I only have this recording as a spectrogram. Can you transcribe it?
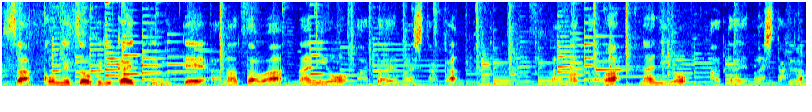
う。さあ今月を振り返ってみてあなたは何を与えましたか？あなたは何を与えましたか？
